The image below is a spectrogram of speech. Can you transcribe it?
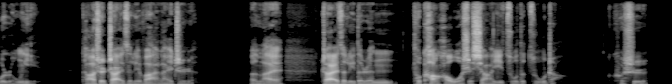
不容易，他是寨子里外来之人，本来寨子里的人。”都看好我是下一族的族长，可是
